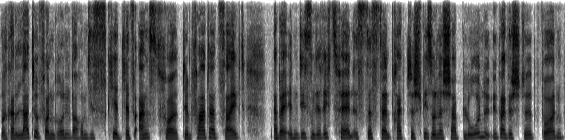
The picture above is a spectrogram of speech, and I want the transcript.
Latte von Gründen, warum dieses Kind jetzt Angst vor dem Vater zeigt. Aber in diesen Gerichtsfällen ist das dann praktisch wie so eine Schablone übergestülpt worden,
